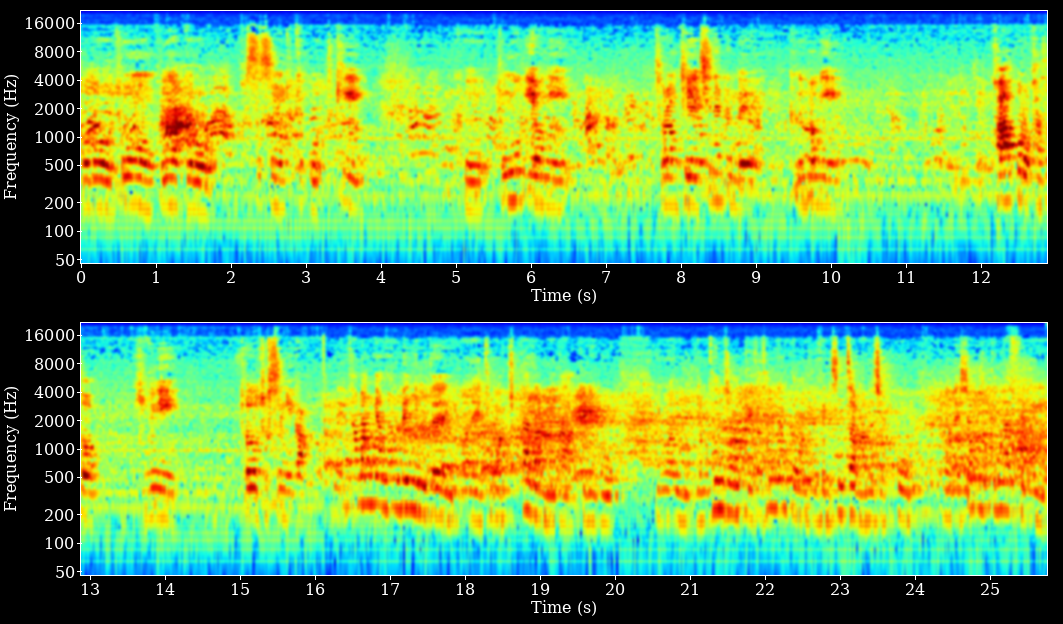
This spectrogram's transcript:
저도 좋은 고등학교로 갔었으면 좋겠고 특히 그 동국이 형이 저랑 제일 친했는데 그 형이 과학고로 가서 기분이 저도 좋습니다. 네, 3학년 선배님들 이번에 졸업 축하드립니다. 그리고 이번 영선중학교에서 3년 동안 고생 진짜 많으셨고 이번에 시험도 끝났으니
